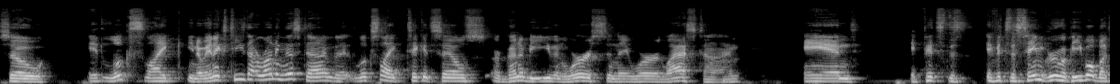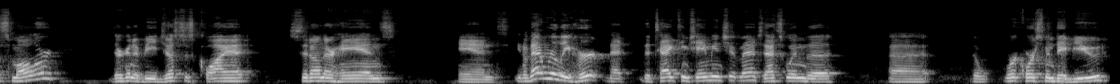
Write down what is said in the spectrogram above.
So it looks like, you know, NXT's not running this time, but it looks like ticket sales are going to be even worse than they were last time. And if it's the if it's the same group of people but smaller, they're going to be just as quiet, sit on their hands, and you know that really hurt that the tag team championship match. That's when the uh, the workhorsemen debuted,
